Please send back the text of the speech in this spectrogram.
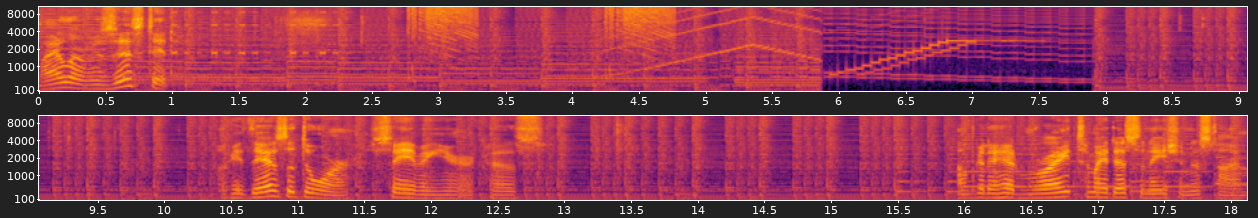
Milo resisted. Okay, there's the door. Saving here, because... gonna head right to my destination this time.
